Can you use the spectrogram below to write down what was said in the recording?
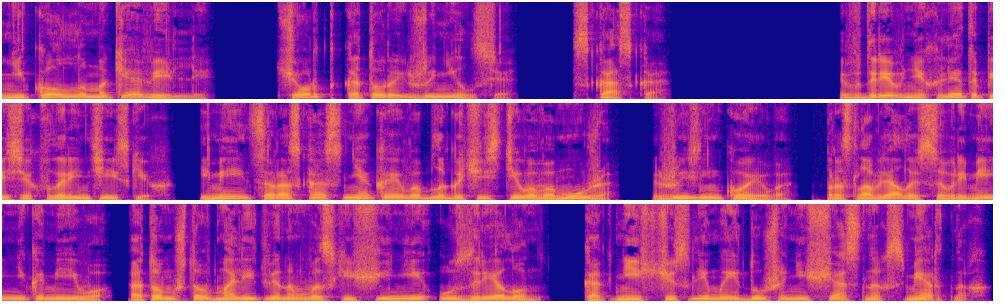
Николло Макиавелли. Черт, который женился. Сказка. В древних летописях флорентийских имеется рассказ некоего благочестивого мужа, жизнь коего прославлялась современниками его, о том, что в молитвенном восхищении узрел он, как неисчислимые души несчастных смертных,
